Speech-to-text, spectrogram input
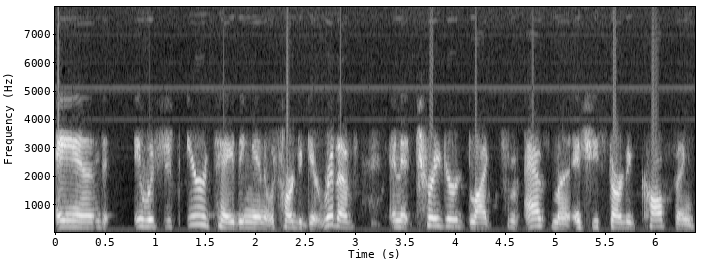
And it was just irritating, and it was hard to get rid of, and it triggered like some asthma, and she started coughing.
